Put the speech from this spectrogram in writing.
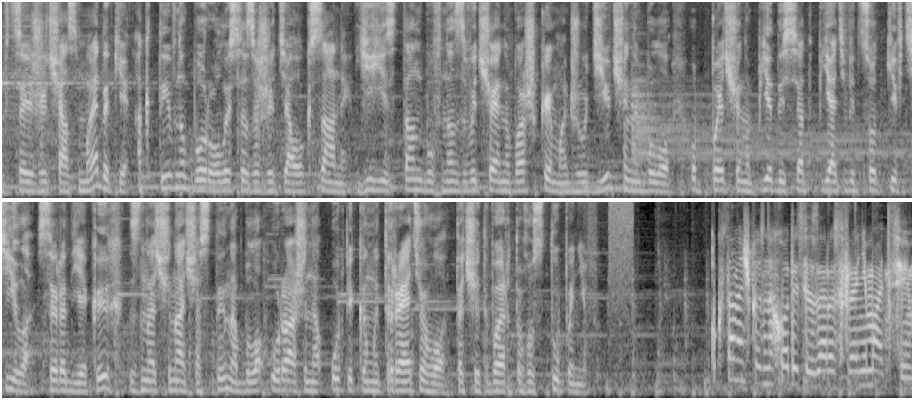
В цей же час медики активно боролися за життя Оксани. Її стан був надзвичайно важким, адже у дівчини було обпечено 55% тіла, серед яких значна частина була уражена опіками третього та четвертого ступенів. Оксаночка знаходиться зараз в реанімації.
